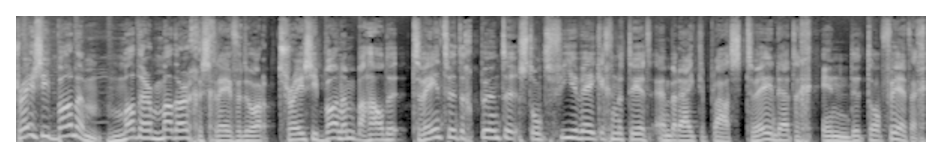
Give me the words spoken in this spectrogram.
Tracy Bonham, Mother Mother, geschreven door Tracy Bonham, behaalde 22 punten, stond vier weken genoteerd en bereikte plaats 32 in de top 40.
